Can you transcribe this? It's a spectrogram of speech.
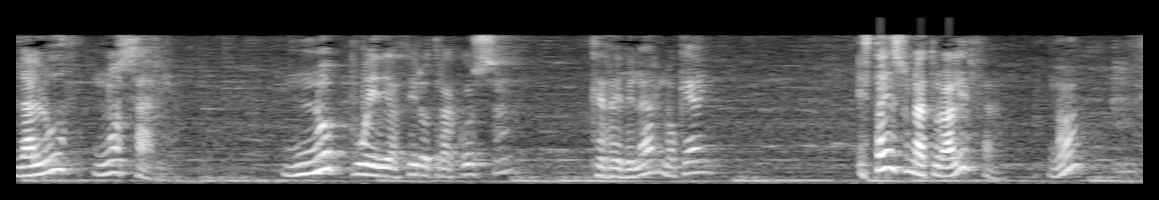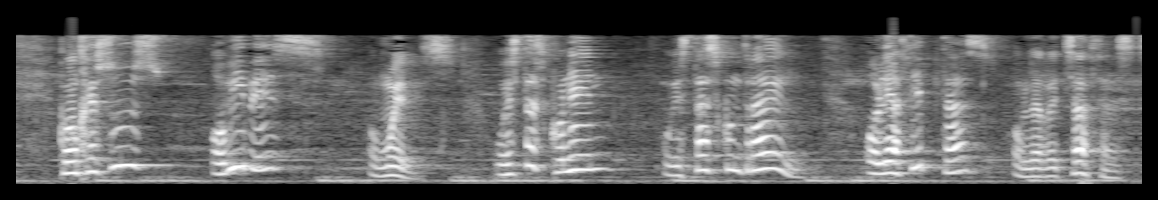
la luz no sabe, no puede hacer otra cosa que revelar lo que hay. Está en su naturaleza, ¿no? Con Jesús o vives o mueres, o estás con Él o estás contra Él, o le aceptas o le rechazas.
